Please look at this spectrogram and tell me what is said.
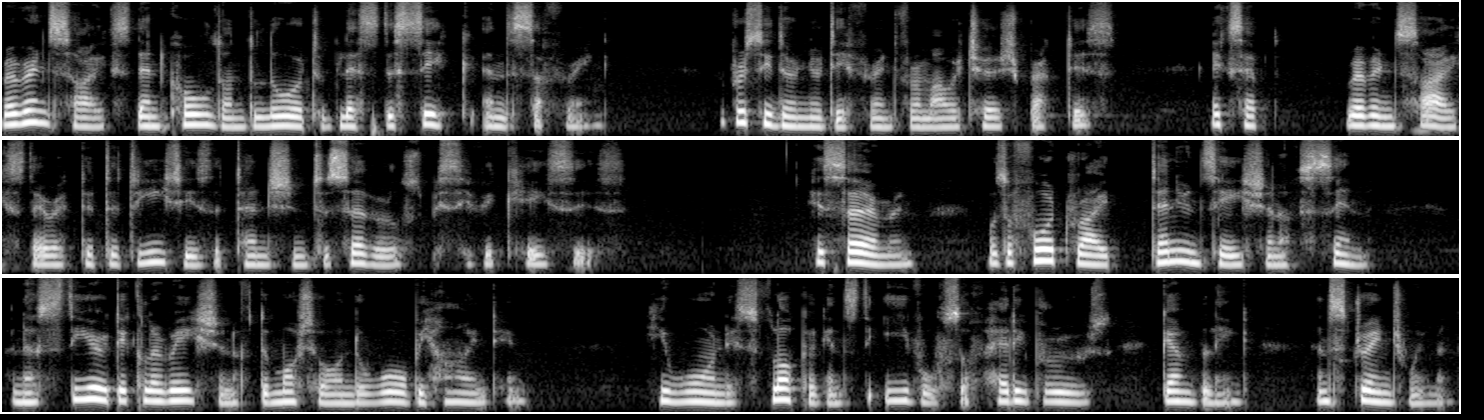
Reverend Sykes then called on the Lord to bless the sick and the suffering, a procedure no different from our church practice, except Reverend Sykes directed the deity's attention to several specific cases. His sermon was a forthright denunciation of sin, an austere declaration of the motto on the wall behind him. He warned his flock against the evils of heady brews, gambling, and strange women.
